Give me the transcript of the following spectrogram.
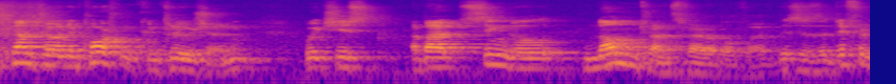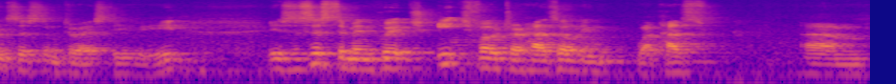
to come to an important conclusion, which is about single non-transferable vote. This is a different system to STV. It's a system in which each voter has only, well, has um,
